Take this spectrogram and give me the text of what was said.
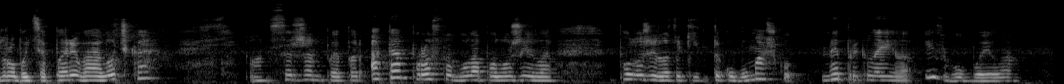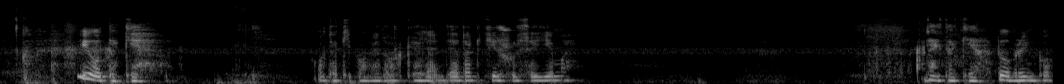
зробиться перевалочка. Сержант Пепер. А там просто була положила, положила такі, таку бумажку, не приклеїла і згубила. І отаке. Отакі помідорки, гляньте, я так тішуся їми. Та й таке, добренько.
